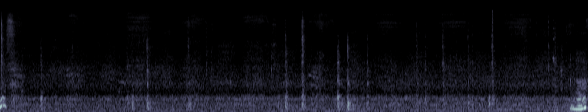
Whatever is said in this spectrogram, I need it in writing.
Yes. No.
